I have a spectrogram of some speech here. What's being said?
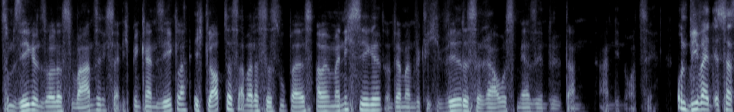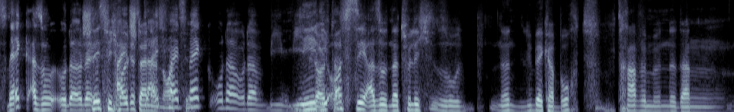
zum Segeln soll das wahnsinnig sein. Ich bin kein Segler. Ich glaube das aber, dass das super ist. Aber wenn man nicht segelt und wenn man wirklich wildes, raues Meer sehen will, dann an die Nordsee. Und wie weit ist das weg? Also oder, oder Schleswig-Holstein gleich weit weg oder oder wie wie Nee, die Ostsee, das? also natürlich so ne, Lübecker Bucht, Travemünde, dann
